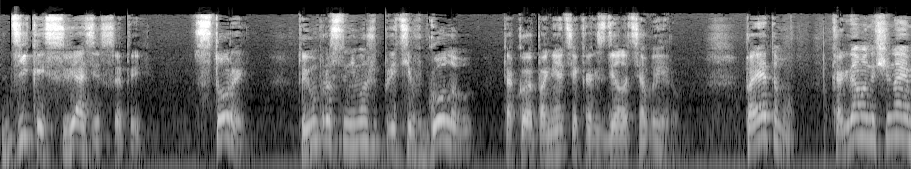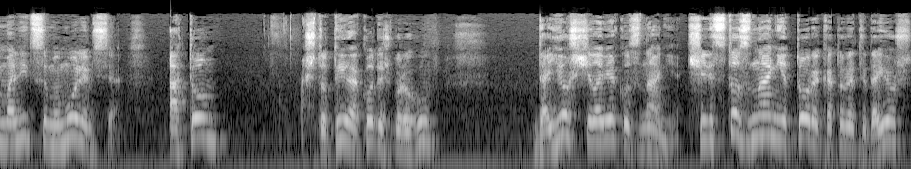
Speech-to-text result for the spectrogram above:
дикой связи с этой сторой, то ему просто не может прийти в голову такое понятие, как сделать авейру. Поэтому, когда мы начинаем молиться, мы молимся о том, что ты, Акодыш Баругу, даешь человеку знание. Через то знание Торы, которое ты даешь,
